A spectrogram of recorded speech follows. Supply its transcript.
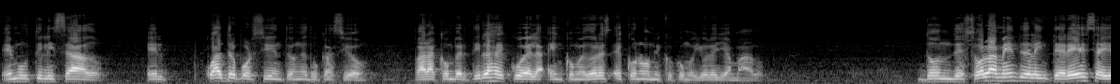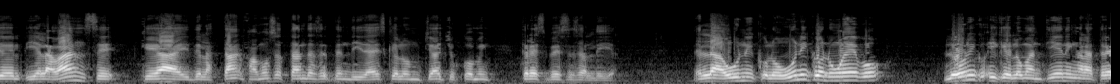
hemos utilizado el 4% en educación para convertir las escuelas en comedores económicos, como yo le he llamado, donde solamente le interesa y el, avance que hay de las famosas tandas extendidas es que los muchachos comen tres veces al día. Es la único, lo único nuevo, lo único y que lo mantienen a las 3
